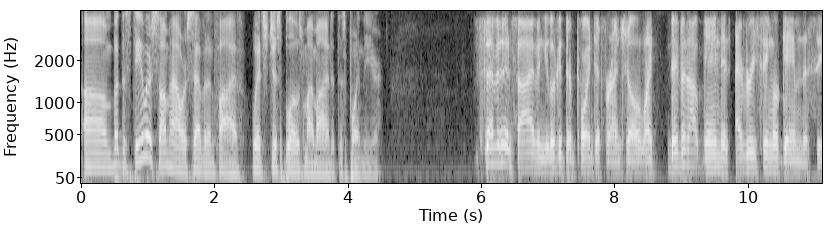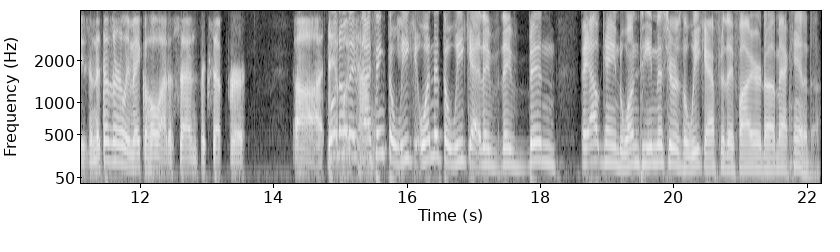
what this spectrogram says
Um, but the Steelers somehow are seven and five, which just blows my mind at this point in the year. Seven and five, and you look at their point differential. Like they've been outgained in every single game this season. It doesn't really make a whole lot of sense, except for. Uh, well, no, they, I think the week wasn't it the week they've they've been they outgained one team this year. Is the week after they fired uh, Matt Canada.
